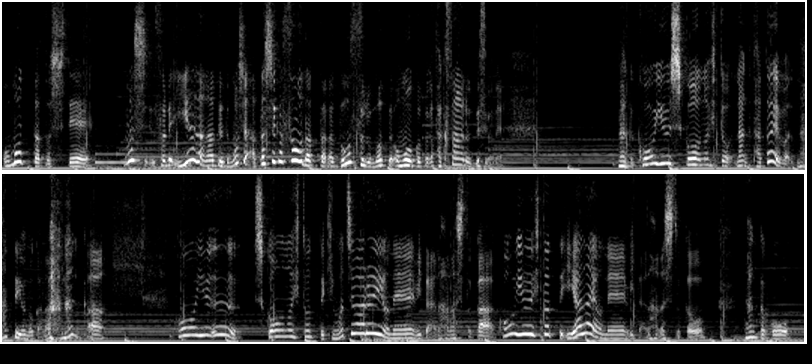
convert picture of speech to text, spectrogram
思ったとしてもしそれ嫌だなって言ってもし私がそうだったらどうするのって思うことがたくさんあるんですよね。なんかこういう思考の人なんか例えば何て言うのかな。なんかこういう思考の人って気持ち悪いよねみたいな話とかこういう人って嫌だよねみたいな話とかをなんかこう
